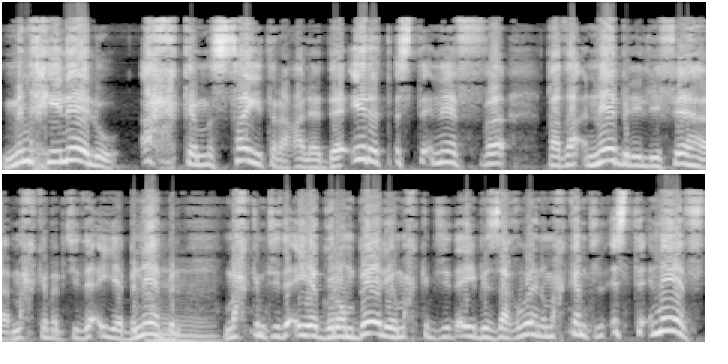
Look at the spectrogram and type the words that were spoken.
من خلاله أحكم السيطرة على دائرة استئناف قضاء نابل اللي فيها محكمة ابتدائية بنابل ومحكمة ابتدائية بقرمبالية ومحكمة ابتدائية بزغوان ومحكمة الاستئناف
